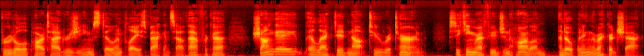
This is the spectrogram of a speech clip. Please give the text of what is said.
brutal apartheid regime still in place back in South Africa, Shange elected not to return, seeking refuge in Harlem and opening the record shack.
